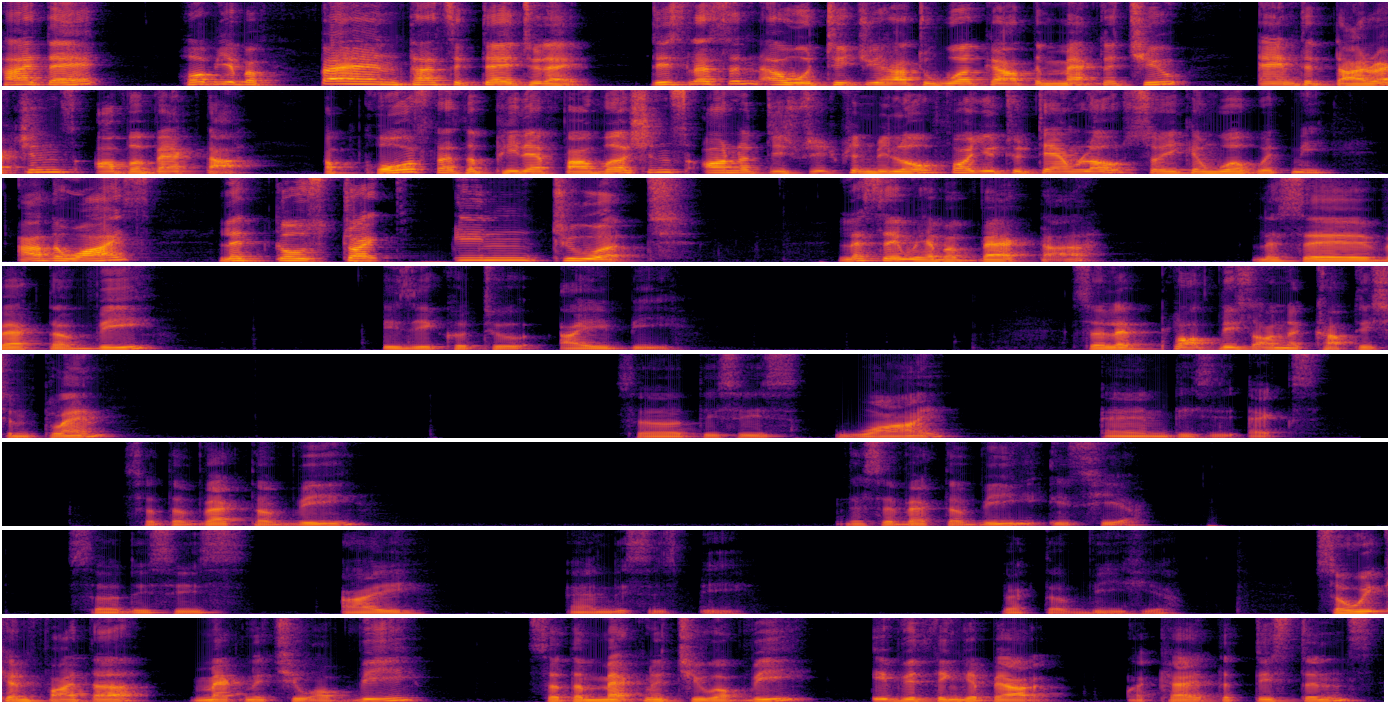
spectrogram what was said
Hi there. Hope you have a fantastic day today. This lesson I will teach you how to work out the magnitude and the directions of a vector. Of course, there's a PDF file versions on the description below for you to download so you can work with me. Otherwise, let's go straight into it. Let's say we have a vector. Let's say vector v is equal to AB. So let's plot this on the Cartesian plane. So this is y and this is x. So the vector v, let's vector v is here. So this is a and this is b. Vector v here. So we can find the magnitude of v. So the magnitude of v, if you think about it, okay, the distance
